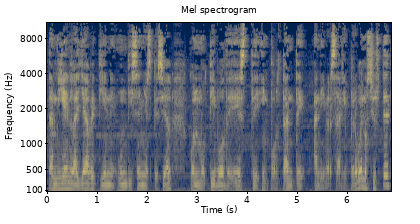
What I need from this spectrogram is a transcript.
También la llave tiene un diseño especial con motivo de este importante aniversario. Pero bueno, si usted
